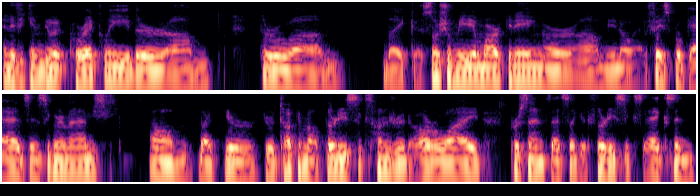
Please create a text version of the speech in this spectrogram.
and if you can do it correctly, either um through um like social media marketing or um, you know Facebook ads, Instagram ads. Um, like you're you're talking about 3600 ROI percent. That's like a 36x, and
